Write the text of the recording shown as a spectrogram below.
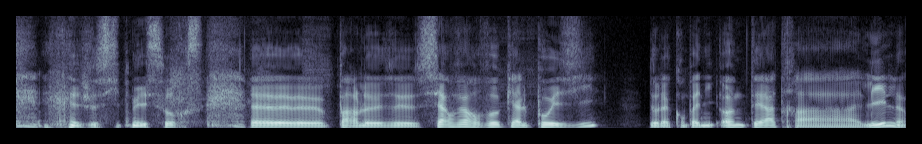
je cite mes sources, euh, par le serveur vocal poésie de la compagnie Homme Théâtre à Lille.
